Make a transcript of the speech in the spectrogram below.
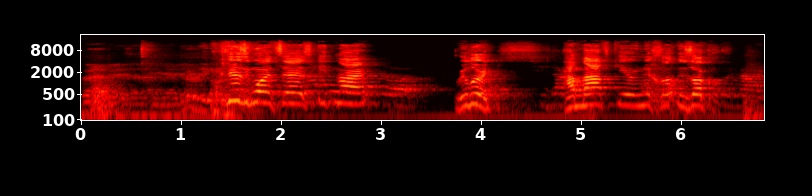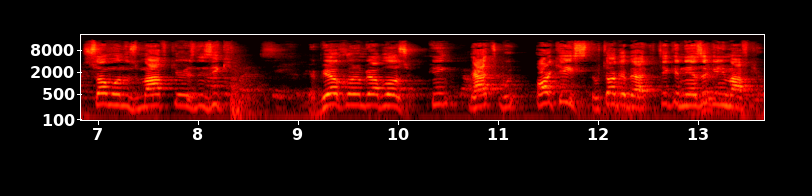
Here's the one says Itmar. We learned. Hamafkir nizakov. Someone who's mafkir is niziki. Meaning that's our case. We're talking about take a nezik and you mafkir.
